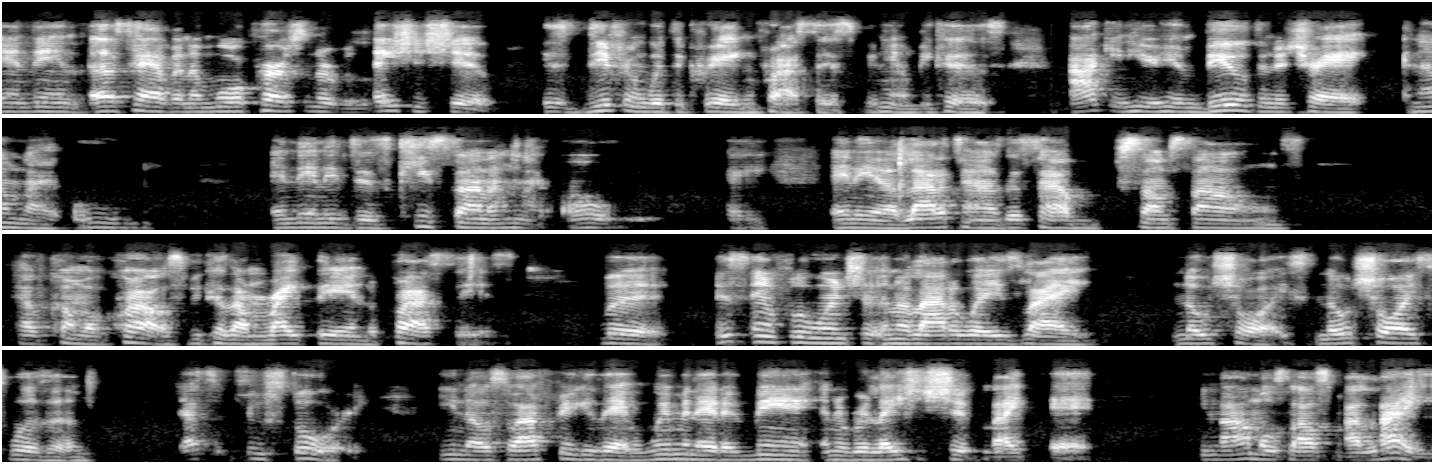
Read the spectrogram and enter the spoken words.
and then us having a more personal relationship is different with the creating process with him because I can hear him building the track, and I'm like, oh, and then it just keeps on. I'm like, oh, okay. And then a lot of times that's how some songs have come across because I'm right there in the process. But it's influential in a lot of ways, like No Choice. No Choice was a that's a true story. You know, so I figure that women that have been in a relationship like that, you know, I almost lost my life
